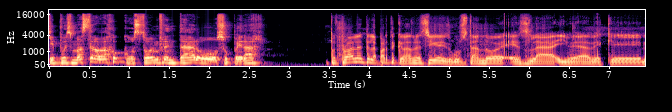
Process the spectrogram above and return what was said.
que pues más trabajo costó enfrentar o superar. Pues probablemente la parte que más me sigue disgustando es la idea de que,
